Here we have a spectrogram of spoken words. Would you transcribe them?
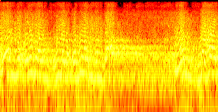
وأن يخرجهم من القبور بالبعث والمهاد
